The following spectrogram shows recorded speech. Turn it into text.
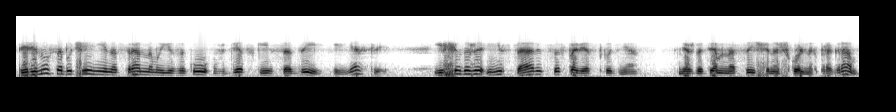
Перенос обучения иностранному языку в детские сады и ясли еще даже не ставится в повестку дня. Между тем, насыщенность школьных программ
